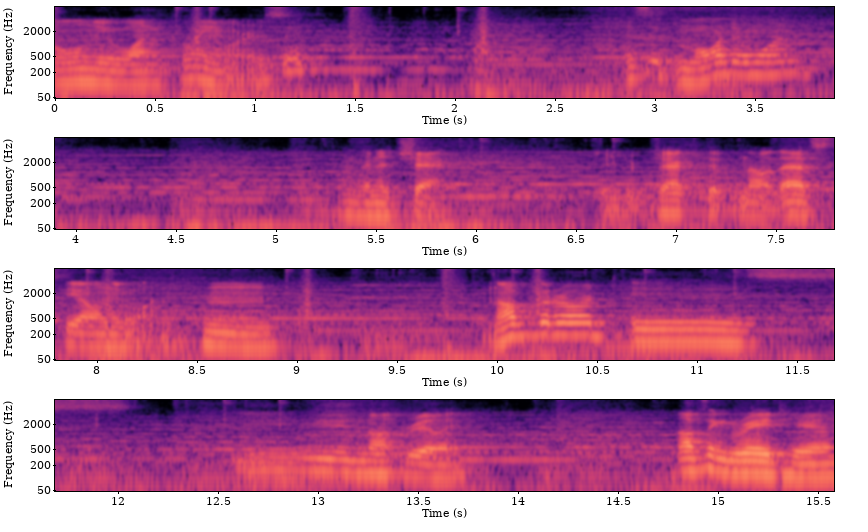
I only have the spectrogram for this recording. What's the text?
only one claim, or is it? Is it more than one? I'm gonna check. Change objective. No, that's the only one. Hmm. Novgorod is not really. Nothing great here.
